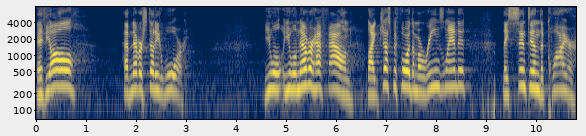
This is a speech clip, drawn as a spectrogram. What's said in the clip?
if y'all have never studied war, you will, you will never have found, like just before the Marines landed, they sent in the choir.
